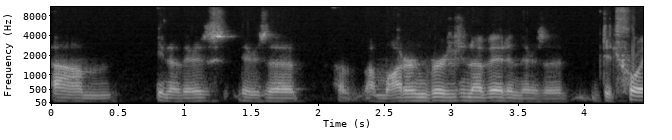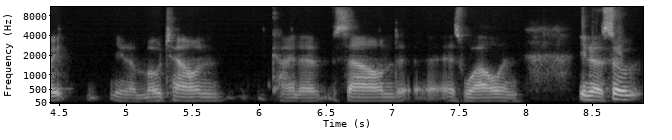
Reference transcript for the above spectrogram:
um, you know there's there's a, a, a modern version of it, and there's a Detroit you know Motown kind of sound as well, and you know so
